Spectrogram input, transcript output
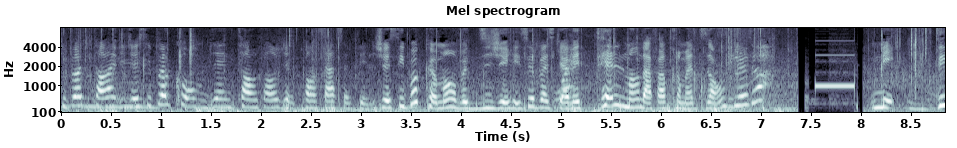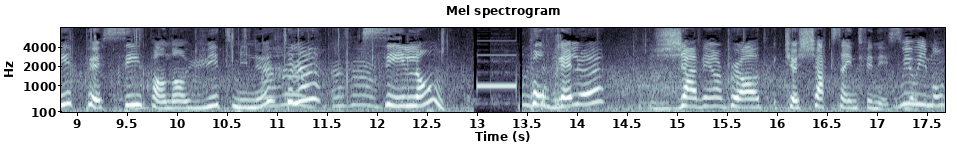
j'ai pas de temps. Je sais pas combien de temps encore j'ai pensé à ce film. Je sais pas comment on va digérer ça parce qu'il y avait tellement d'affaires traumatisantes. Là. Mais dépecer pendant 8 minutes, là, c'est long. Pour vrai, là, j'avais un peu hâte que chaque scène finisse. Oui, là. oui, mon.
